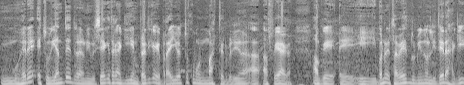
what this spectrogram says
mujeres estudiantes de la universidad que están aquí en práctica, que para ellos esto es como un máster, venir a, a, FEAGA. Aunque, eh, y bueno, esta vez durmiendo en literas aquí.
